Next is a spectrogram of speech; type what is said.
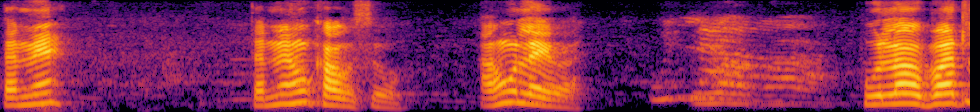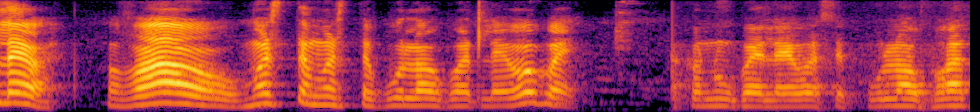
તમે? તમે શું ખાવ આ શું લાવ્યા? પુલાવ ભાત લાવ્યા? વાવ, મસ્ત મસ્ત પુલાવ ભાત લાવ્યો હો ભાઈ. કનુભાઈ લાવ્યા છે પુલાવ ભાત.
